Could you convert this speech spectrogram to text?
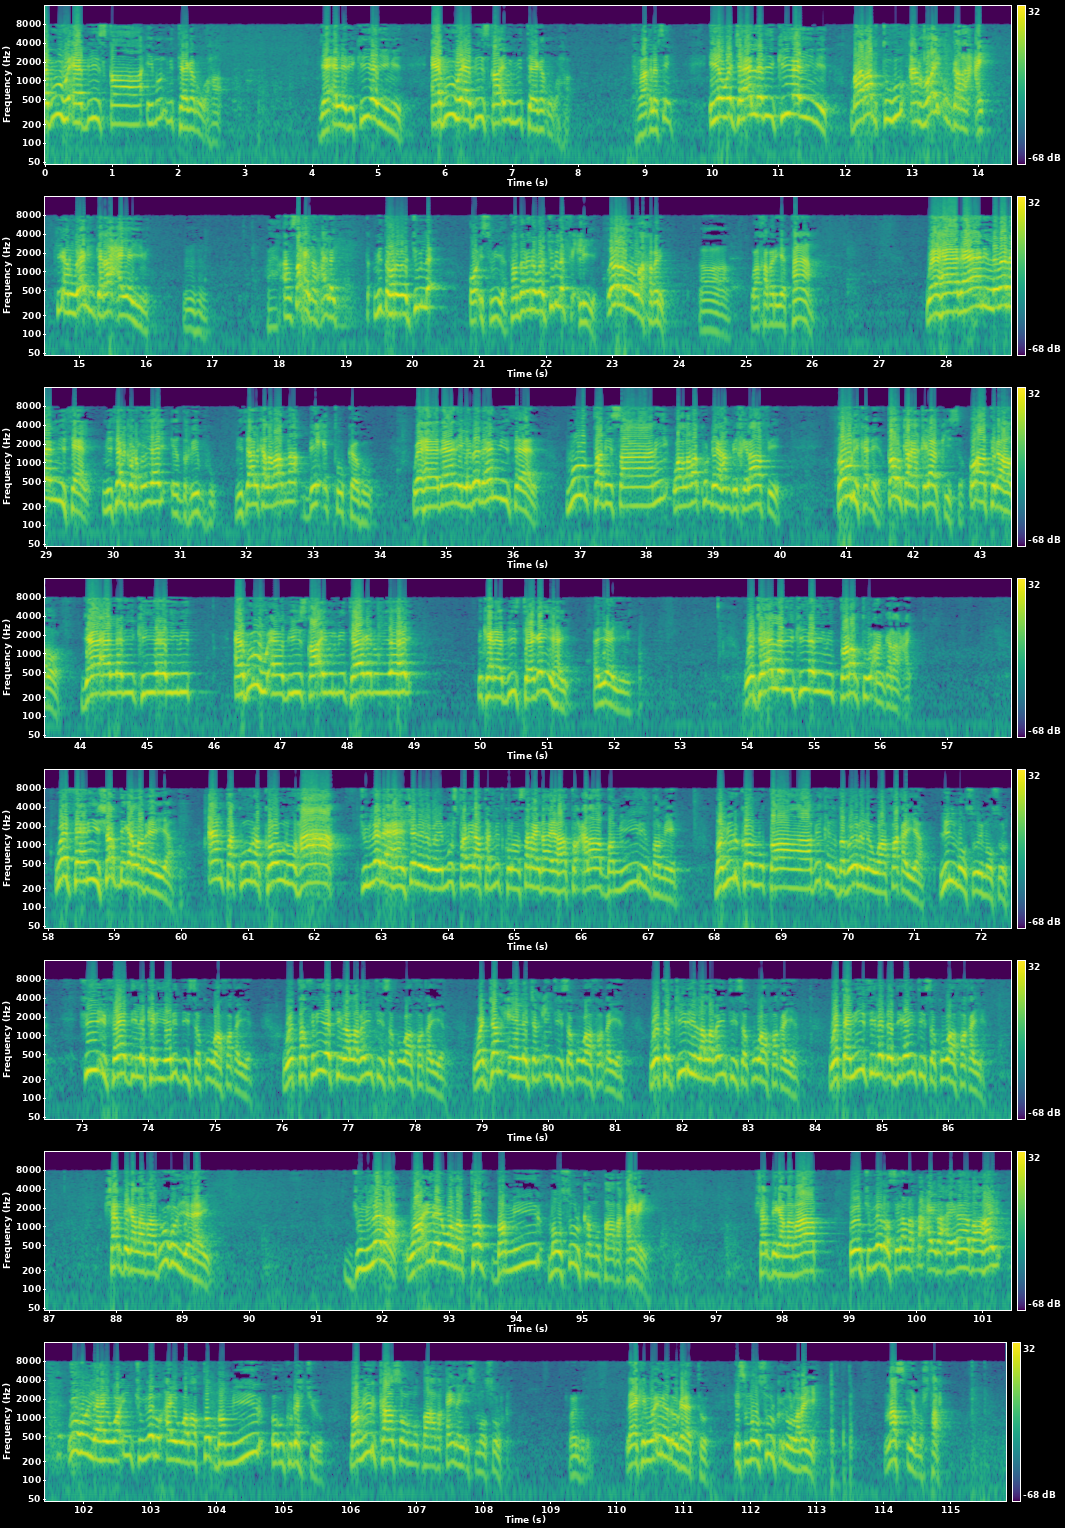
abuuhu aabihiis qaa'imun mid taagan uu ahaa. Jaa aladii kiya yimid abuuhu aabihiis qaa'imun mid taagan uu ahaa. Khilafsany iyo wa jaa aladii kiya yimid darabtuhu aan horay u garaacay. Kii aan waagi garaacayaa yimid. Ansaxayna maxaa l midda hore waa jumla oo ismiya tan dambena waa jumla ficliya. Labadooduna waa khabari. Waa khabariyatan wa haadaani labadan mithaal mithaalka hore yahay idribhu mithaalka labaadna bictukahu wa haadaani labadan mithaal multabisaani waa laba ku dheehan bikhilaafi qawli ka dheh qowlkaaga khilaafkiisa oo aad tidhaahdo jaa aladii kiyaa yimid abuuhu aabihiis qaa'imun mid taagan uu yahay ninkaan aabihiis taagan yahay ayaa yimid wa jaa aladii kiya yimid darabtuu aan garaacay wathanii shardiga labeeya an takuuna kownuhaa jumlada ahaanshadeeda weeye mushtamilatan mid kulansanayda ay ahaato calaa damiirin damiir. Damiirkoo mutaabiqin daboolayo waafaqaya lilmawsuuli mawsuulka. Fii ifraadi la keliyeelidiisa ku waafaqaya. Wa tahniyati la labayntiisa ku waafaqaya. Wa jamcihi la jamcintiisa ku waafaqaya. Wa tadkiirihi la labayntiisa ku waafaqaya. Wa taniihi la dhadigayntiisa ku waafaqaya. Shardiga labaad wuxuu yahay jumlada waa inay wadato damiir mawsuulka mudaabaqaynaya shardiga labaad oo jumlada silada dhacayda ay leedahay wuxuu yahay waa in jumladu ay wadato damiir oo uu ku dhex jiro. Damiirkaasoo mudaabaqaynaya ismawsuulka. Laakiin waa inaad ogaato ismawsuulku inuu laba yahay nas iyo mushtarak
